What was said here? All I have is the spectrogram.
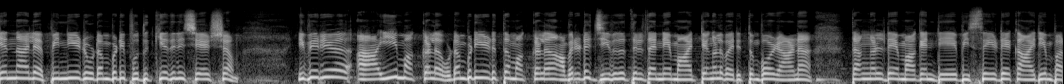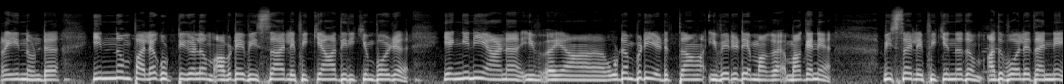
എന്നാൽ പിന്നീട് ഉടമ്പടി പുതുക്കിയതിന് ശേഷം ഇവർ ഈ മക്കൾ ഉടമ്പടിയെടുത്ത മക്കൾ അവരുടെ ജീവിതത്തിൽ തന്നെ മാറ്റങ്ങൾ വരുത്തുമ്പോഴാണ് തങ്ങളുടെ മകന്റെ വിസയുടെ കാര്യം പറയുന്നുണ്ട്. ഇന്നും പല കുട്ടികളും അവിടെ വിസ ലഭിക്കാതിരിക്കുമ്പോൾ എങ്ങനെയാണ് ഉടമ്പടിയെടുത്ത ഇവരുടെ മക മകന് വിസ ലഭിക്കുന്നതും അതുപോലെ തന്നെ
